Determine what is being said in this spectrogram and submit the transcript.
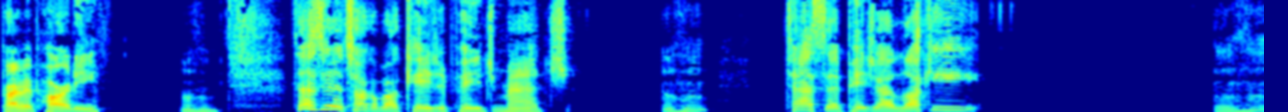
Private Party. Mm-hmm. Taz here to talk about Cage and Page match. Mm-hmm. Taz said Page got lucky. Mm-hmm.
